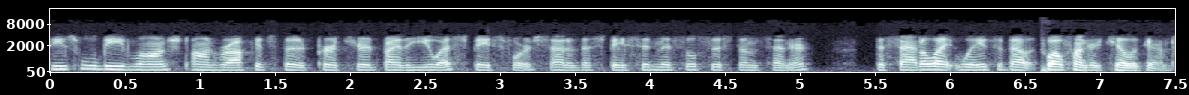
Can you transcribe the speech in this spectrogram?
These will be launched on rockets that are procured by the U.S. Space Force out of the Space and Missile Systems Center. The satellite weighs about 1,200 kilograms.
